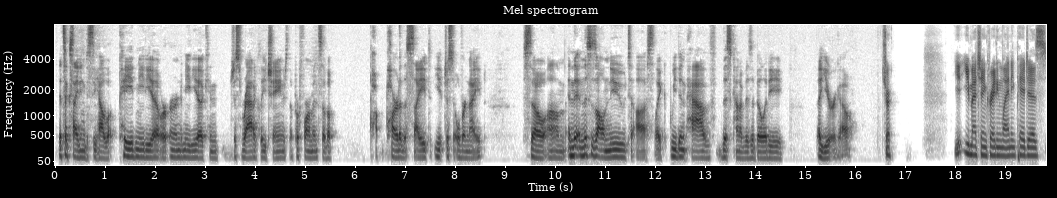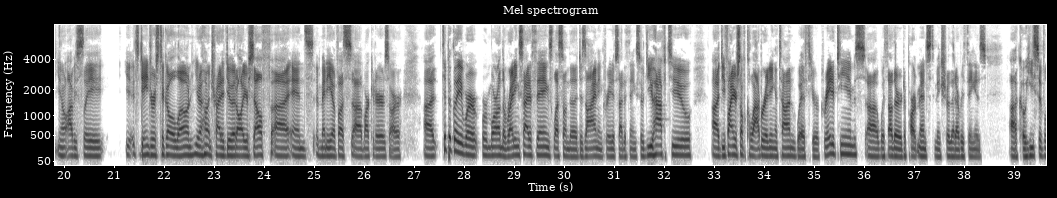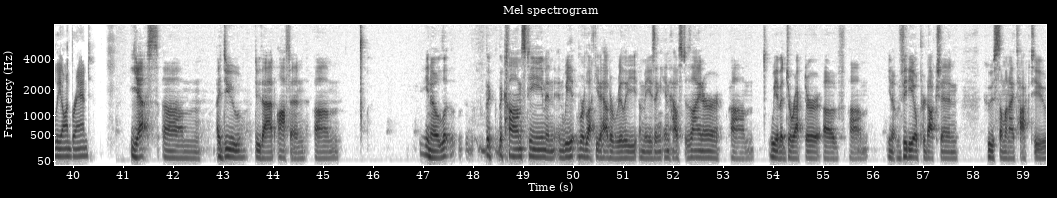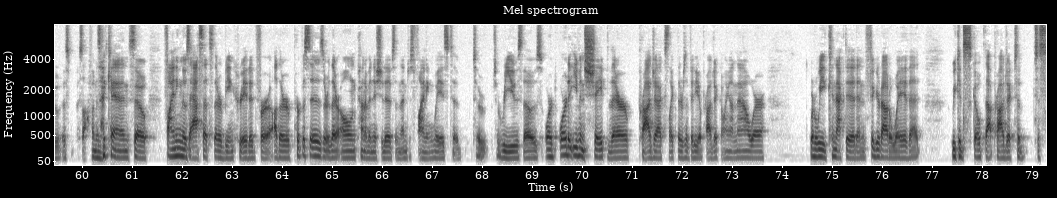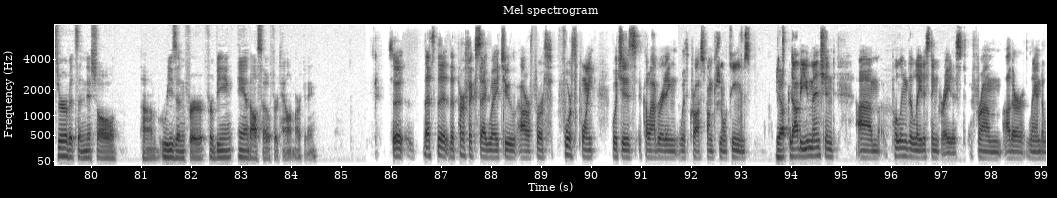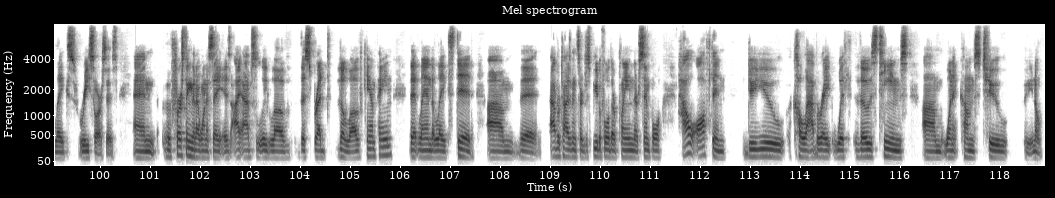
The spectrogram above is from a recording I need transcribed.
it's exciting to see how paid media or earned media can just radically change the performance of a p- part of the site just overnight. So um, and, th- and this is all new to us. Like we didn't have this kind of visibility a year ago. Sure you, you mentioned creating landing pages. You know, obviously it's dangerous to go alone, you know, and try to do it all yourself. Uh, and many of us uh, marketers are uh, typically we're we're more on the writing side of things, less on the design and creative side of things. So, do you have to? Uh, do you find yourself collaborating a ton with your creative teams, uh, with other departments to make sure that everything is uh, cohesively on brand? Yes, um, I do do that often. Um, you know, the the comms team, and, and we we're lucky to have a really amazing in-house designer. Um, we have a director of um, you know video production, who's someone I talk to as, as often as I can. So finding those assets that are being created for other purposes or their own kind of initiatives, and then just finding ways to to to reuse those or or to even shape their projects. Like there's a video project going on now where where we connected and figured out a way that we could scope that project to to serve its initial um, reason for for being and also for talent marketing. So that's the the perfect segue to our fourth fourth point, which is collaborating with cross functional teams. Yep. Dobby, you mentioned um, pulling the latest and greatest from other Land O'Lakes resources. And the first thing that I want to say is I absolutely love the Spread the Love campaign that Land O'Lakes did. Um, the advertisements are just beautiful. They're plain, they're simple. How often do you collaborate with those teams um, when it comes to, you know,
